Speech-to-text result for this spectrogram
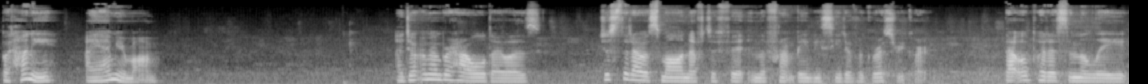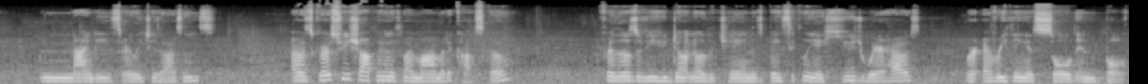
But, honey, I am your mom. I don't remember how old I was, just that I was small enough to fit in the front baby seat of a grocery cart. That would put us in the late 90s, early 2000s. I was grocery shopping with my mom at a Costco. For those of you who don't know the chain, it's basically a huge warehouse where everything is sold in bulk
